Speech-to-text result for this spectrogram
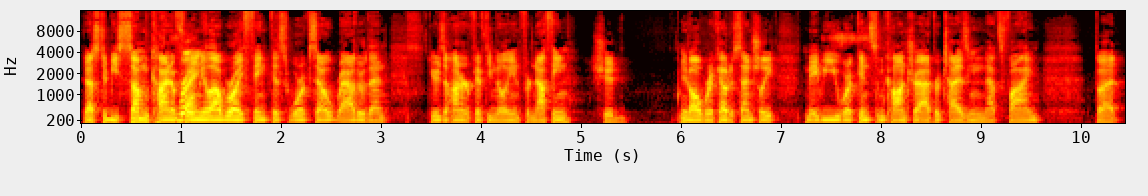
There has to be some kind of Right. formula where I think this works out rather than here's 150 million for nothing. Should it all work out essentially? Maybe you work in some contra advertising, and that's fine. But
